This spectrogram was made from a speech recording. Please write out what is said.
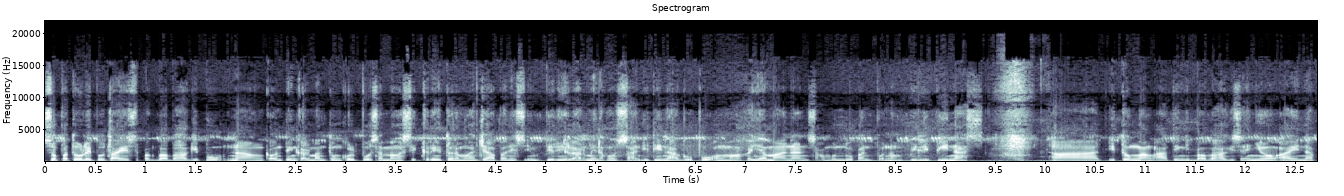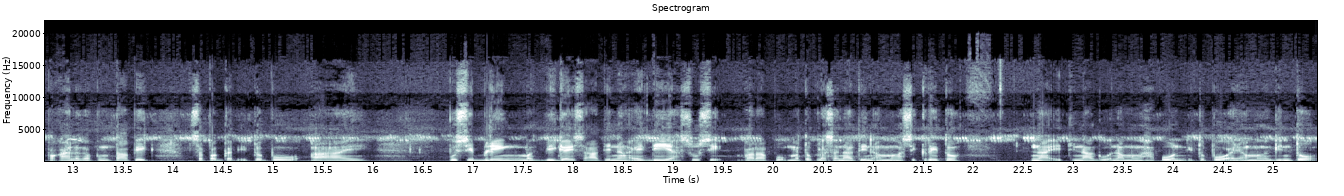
So patuloy po tayo sa pagbabahagi po ng kaunting kalman tungkol po sa mga sikreto ng mga Japanese Imperial Army na kung saan itinago po ang mga kayamanan sa kabundukan po ng Pilipinas. At ito nga ang ating ibabahagi sa inyo ay napakahalaga pong topic sapagkat ito po ay posibleng magbigay sa atin ng idea, susi para po matuklasan natin ang mga sikreto na itinago ng mga Hapon. Ito po ay ang mga ginto,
